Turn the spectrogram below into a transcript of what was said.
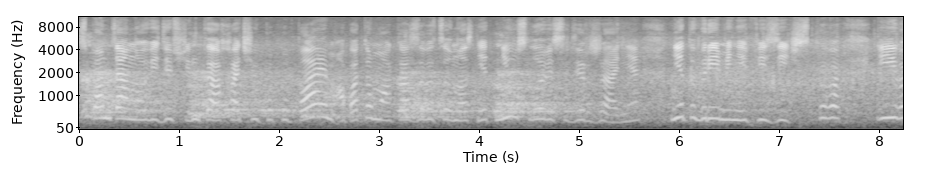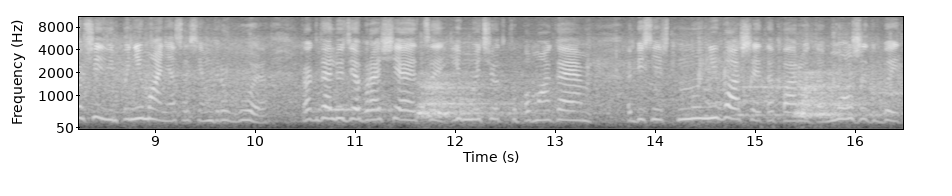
спонтанно увидев щенка «хочу, покупаем», а потом оказывается у нас нет ни условий содержания, нет времени физического и вообще непонимания совсем другое. Когда люди обращаются, им мы четко помогаем объяснить, что ну не ваша эта порода, может быть.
